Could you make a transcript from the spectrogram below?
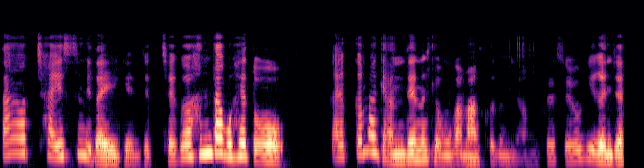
딱 차 있습니다. 이게 이제 제거한다고 해도 깔끔하게 안 되는 경우가 많거든요. 그래서 여기가 이제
